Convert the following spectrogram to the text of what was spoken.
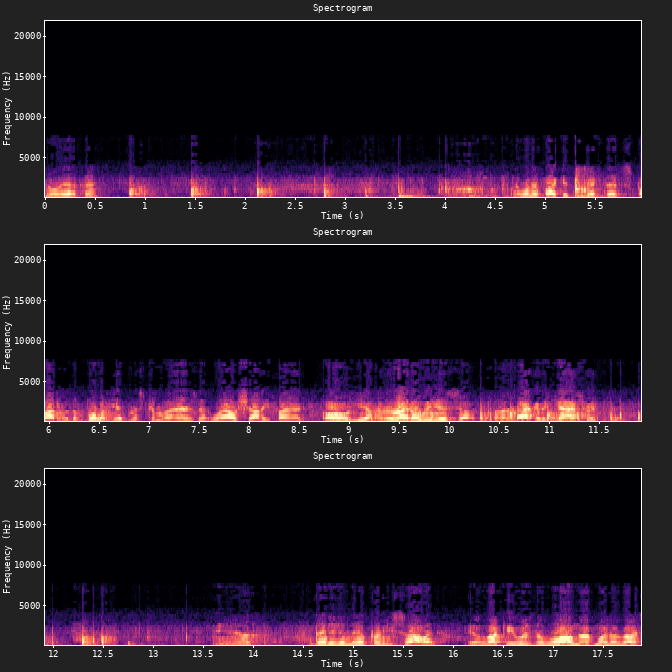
Oh, yeah, thanks. I wonder if I could check that spot where the bullet hit Mr. Myers, that wild shot he fired. Oh, yeah. Right over here, sir. Fine. Back of the cash register. Yeah. Bedded in there pretty solid. You're lucky it was the wall, not one of us.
